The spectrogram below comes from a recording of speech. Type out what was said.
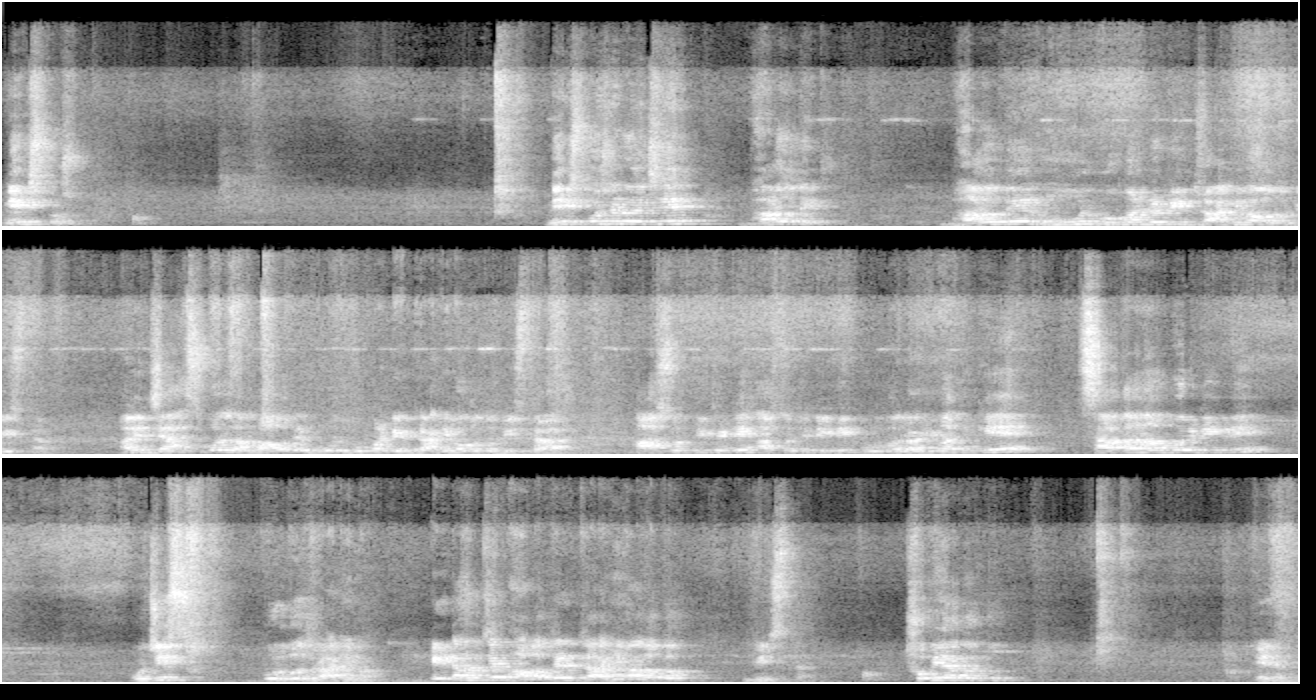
নেক্সট প্রশ্ন। নেক্সট প্রশ্ন রয়েছে, ভারতে ভারতের মূল ভূখণ্ডটির দ্রাঘিমাগত বিস্তার। আমি জাস্ট বললাম, ভারতের মূল ভূখণ্ডের দ্রাঘিমাগত বিস্তার আটষট্টি থেকে আটষট্টি ডিগ্রি, পূর্ব দ্রাঘিমা থেকে সাতানব্বই ডিগ্রি, পঁচিশ পূর্ব দ্রাঘিমা। এটা হচ্ছে ভারতের দ্রাঘিমাগত বিস্তার। ছবি দেখো একটু। দেখো।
